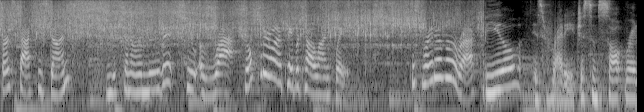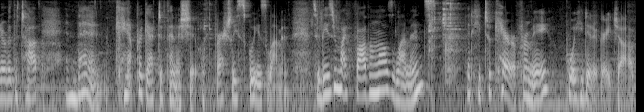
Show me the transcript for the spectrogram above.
first batch is done. I'm just gonna remove it to a rack. Don't put it on a paper towel lined plate. Just right over a rack. Veal is ready. Just some salt right over the top. And then can't forget to finish it with freshly squeezed lemon. So these are my father-in-law's lemons that he took care of for me. Boy, he did a great job.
